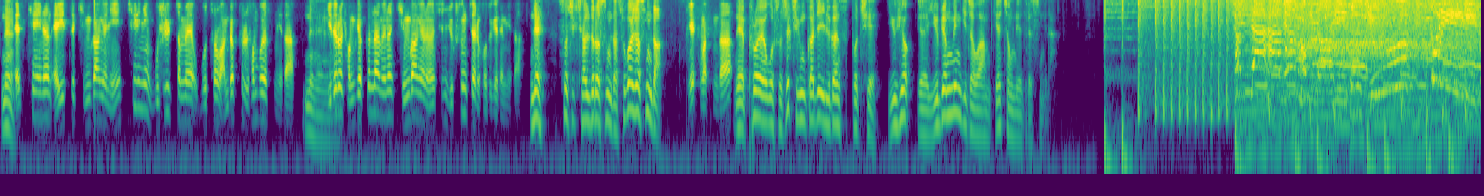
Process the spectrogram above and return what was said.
네. SK는 에이스 김광현이 7이닝 무실점에 모처럼 완벽투를 선보였습니다. 네. 이대로 경기가 끝나면 김광현은 시즌 6승째를 거두게 됩니다. 네, 소식 잘 들었습니다. 수고하셨습니다. 예, 고맙습니다. 네, 프로야구 소식 지금까지 일간 스포츠의 유혁, 예, 유병민 기자와 함께 정리해드렸습니다. 쳤다 하면 홈런이고 슛 골이고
